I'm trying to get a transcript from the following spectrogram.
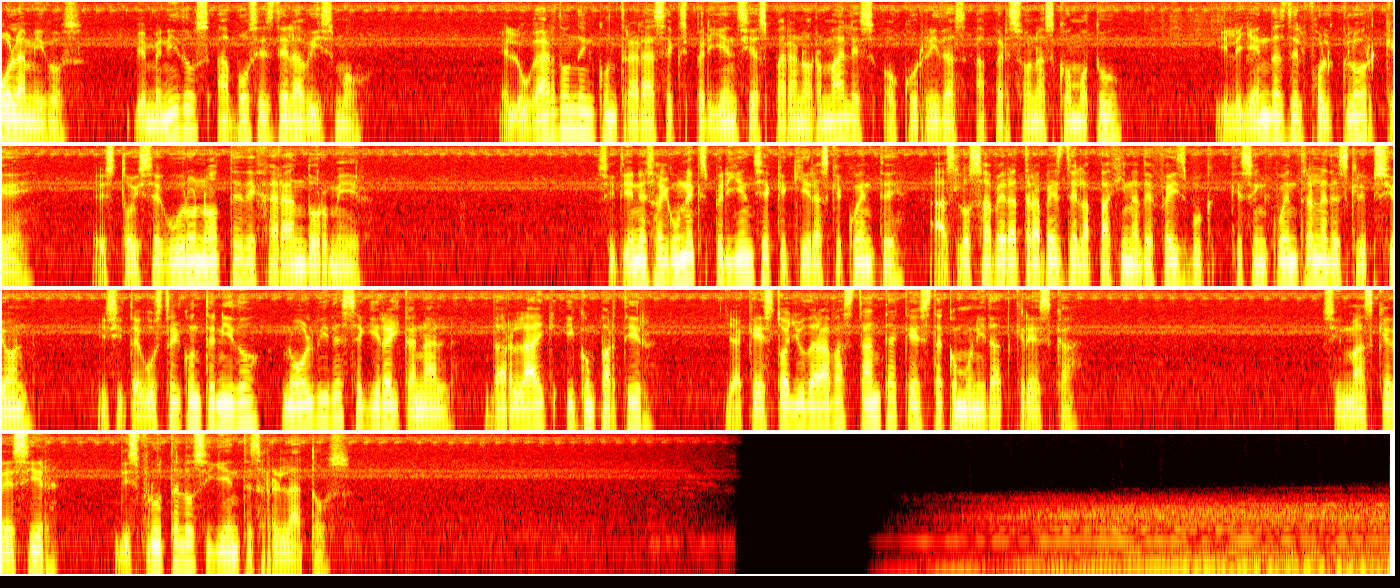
Hola amigos, bienvenidos a Voces del Abismo, el lugar donde encontrarás experiencias paranormales ocurridas a personas como tú y leyendas del folclore que, estoy seguro, no te dejarán dormir. Si tienes alguna experiencia que quieras que cuente, hazlo saber a través de la página de Facebook que se encuentra en la descripción. Y si te gusta el contenido, no olvides seguir al canal, dar like y compartir, ya que esto ayudará bastante a que esta comunidad crezca. Sin más que decir, disfruta los siguientes relatos.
